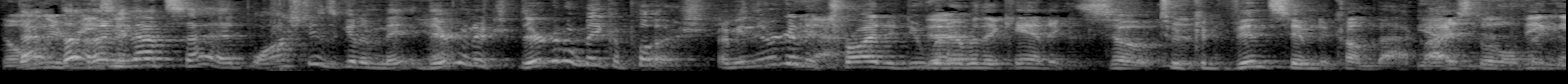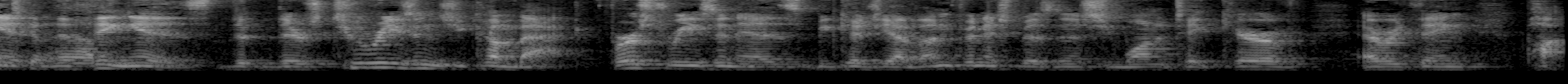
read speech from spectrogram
the That- only that- I mean, that said, Washington's going to make. They're going to. They're going to make a push. I mean, they're going to Yeah. try to do The- whatever they can to so to the- convince him to come back. Yeah, I still don't think that's going to happen. The thing is, th- there's two reasons you come back. First reason is because you have unfinished business. You want to take care of everything, po-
